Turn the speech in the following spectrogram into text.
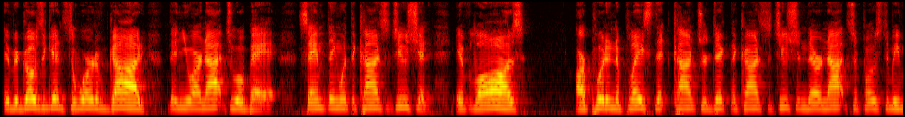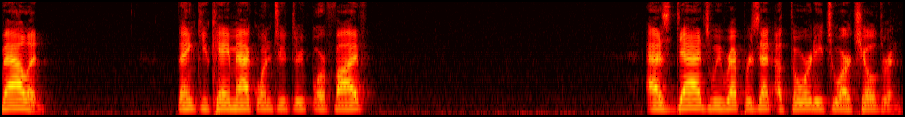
If it goes against the word of God, then you are not to obey it. Same thing with the Constitution. If laws are put into place that contradict the Constitution, they're not supposed to be valid. Thank you, KMAC 12345. As dads, we represent authority to our children.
